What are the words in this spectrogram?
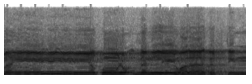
من يقول ائذن لي ولا تفتني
